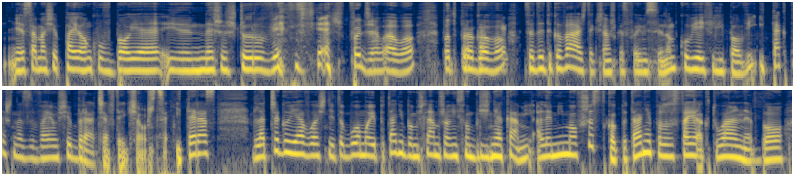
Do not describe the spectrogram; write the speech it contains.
Ja Sama się pająków boję, myszy szczurów, więc wiesz, podziałało podprogowo. Zadedykowałaś tę książkę swoim synom, Kubie i Filipowi i tak też nazywają się bracia w tej książce. I teraz, dlaczego ja właśnie, to było moje pytanie, bo myślałam, że oni są bliźniakami, ale mimo wszystko pytanie pozostaje aktualne, bo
